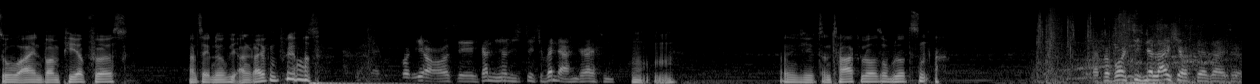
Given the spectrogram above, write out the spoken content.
Bist du ein Vampir Fürst? Kannst du ihn irgendwie angreifen für was? Von hier aus, ich kann ja nicht durch die Wände angreifen. Also ich jetzt einen Tag oder so benutzen. Dafür bräuchte ich eine Leiche auf der Seite.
